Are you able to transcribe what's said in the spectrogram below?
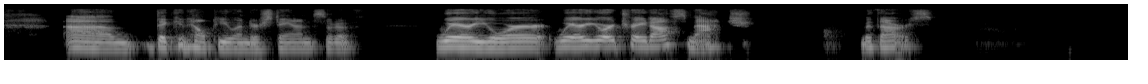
um, that can help you understand sort of where your where your trade-offs match with ours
